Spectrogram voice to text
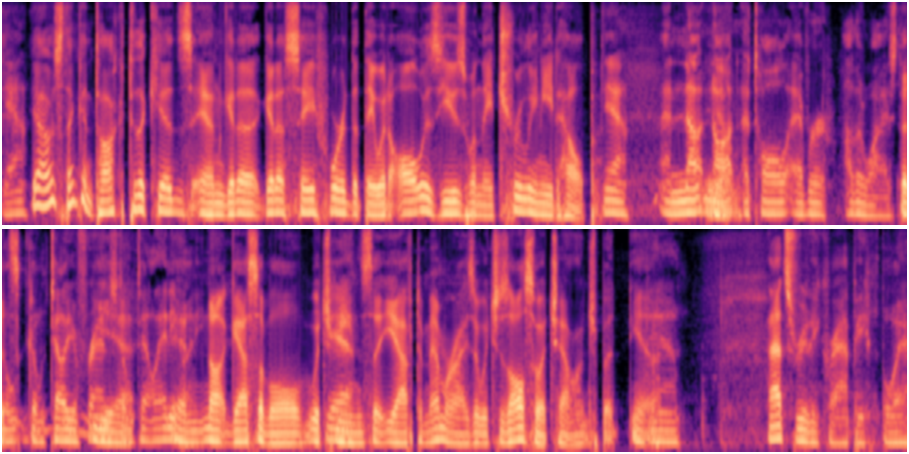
Yeah. yeah i was thinking talk to the kids and get a get a safe word that they would always use when they truly need help Yeah. And not not at all ever otherwise. That's- don't don't tell your friends, don't tell anybody. and not guessable which Yeah. means that you have to memorize it which is also a challenge but yeah, Yeah. That's really crappy, boy.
